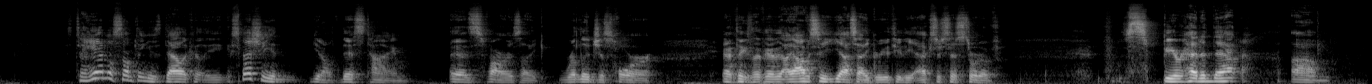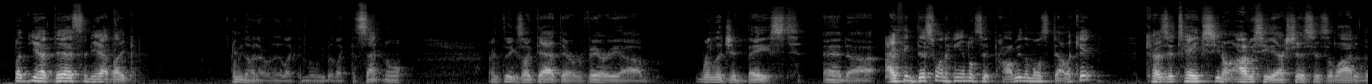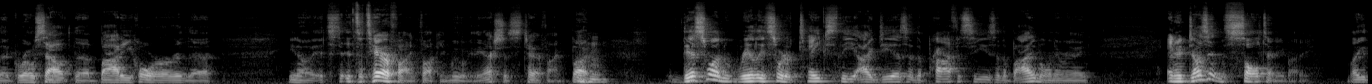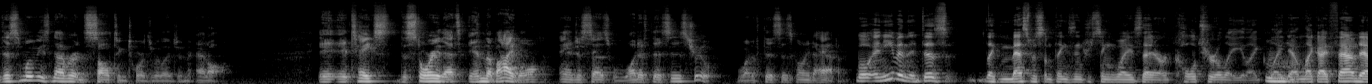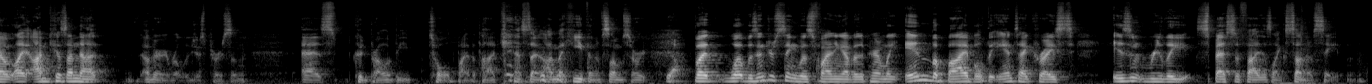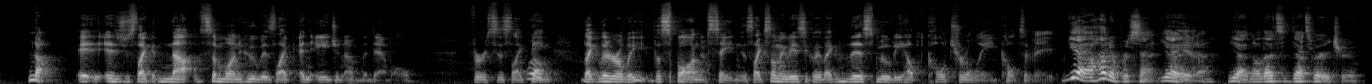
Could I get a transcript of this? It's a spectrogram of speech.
to handle something as delicately, especially in you know this time, as far as like religious horror and things like that. I obviously, yes, I agree with you. The Exorcist sort of spearheaded that, um, but you had this, and you had like, even though I don't really like the movie, but like the Sentinel and things like that. They were very uh, religion based, and uh, I think this one handles it probably the most delicate because it takes you know obviously the Exorcist is a lot of the gross out, the body horror, the you know it's it's a terrifying fucking movie. The Exorcist is terrifying, but mm-hmm. this one really sort of takes the ideas of the prophecies of the Bible and everything, and it doesn't insult anybody. Like this movie's never insulting towards religion at all. It, it takes the story that's in the Bible and just says, "What if this is true? What if this is going to happen?" Well, and even it does like mess with some things interesting ways that are culturally like laid mm-hmm. down. Like I found out, like I'm because I'm not a very religious person, as could probably be told by the podcast. I, I'm a heathen of some sort. Yeah. But what was interesting was finding out that apparently in the Bible, the Antichrist isn't really specified as like son of Satan. No, It is just like not someone who is like an agent of the devil. Versus like being like literally the spawn of Satan. It's like something basically like this movie helped culturally cultivate. yeah, hundred percent. Yeah, yeah, yeah, yeah. No, that's that's very true.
